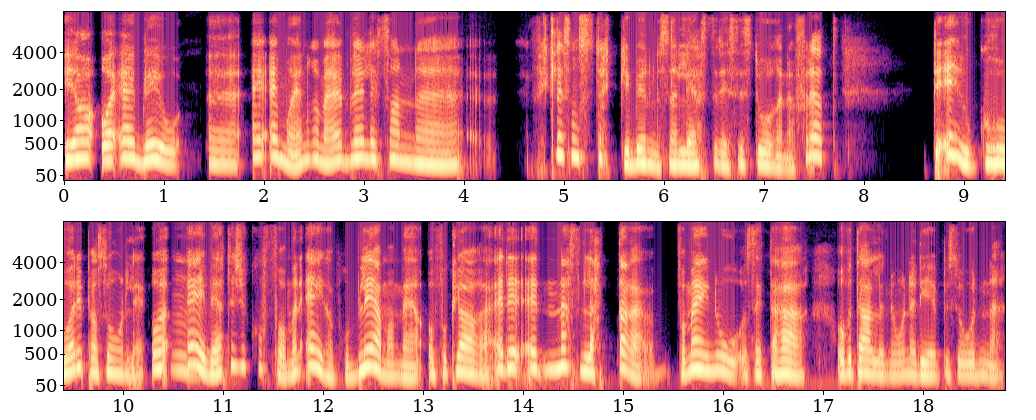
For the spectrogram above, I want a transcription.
Ja, og jeg ble jo uh, jeg, jeg, må innrømme, jeg ble litt sånn Fikk litt sånn støkk i begynnelsen da jeg leste disse historiene. For det er jo grådig personlig. Og mm. jeg vet ikke hvorfor, men jeg har problemer med å forklare. Det er nesten lettere for meg nå å sitte her og fortelle noen av de episodene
